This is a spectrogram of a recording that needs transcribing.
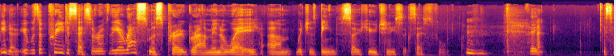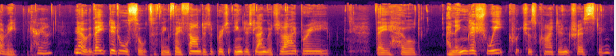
you know, it was a predecessor of the Erasmus program in a way, um, which has been so hugely successful. Mm-hmm. They, uh, sorry. Carry on. No, they did all sorts of things. They founded a British English language library. They held an English week, which was quite interesting.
